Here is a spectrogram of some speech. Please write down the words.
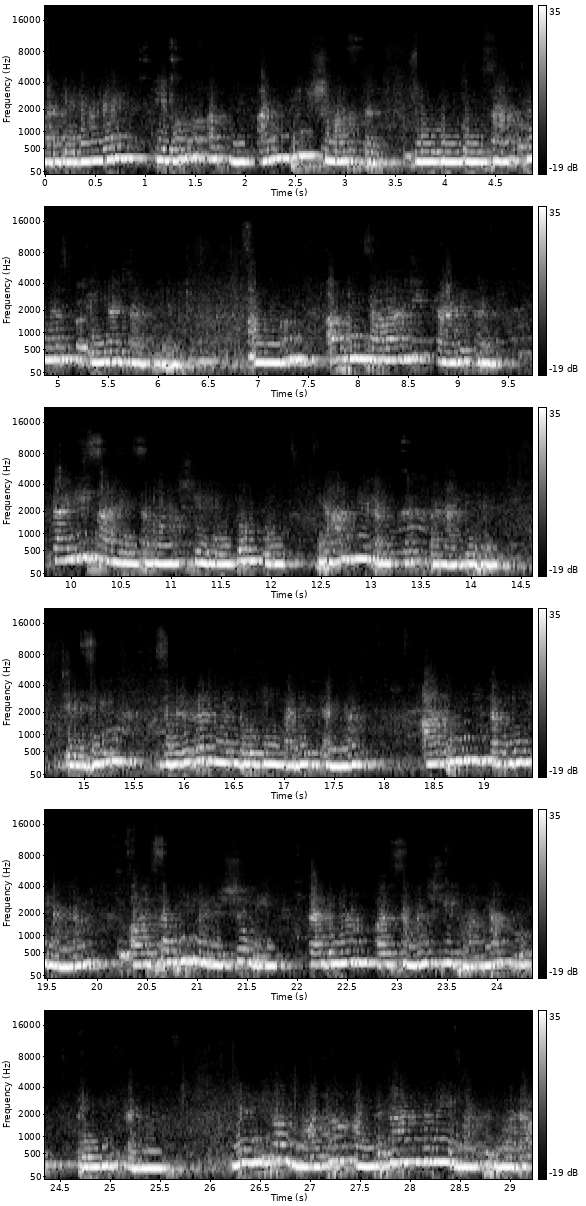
का कहना है कि वह अपने अंतिम श्वास तक लोगों को सांत्वना देना चाहती है अपने सामाजिक कार्य कर कई सारे समाज के लोगों को ध्यान में रखकर बनाती है। जैसे जरूरतमंदों की मदद करना, आधुनिक तकनीक लाना और सभी मनुष्यों में करुणा और समझ की भावना को प्रेरित करना। यदि हम माता अमृतानंदमय मठ द्वारा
